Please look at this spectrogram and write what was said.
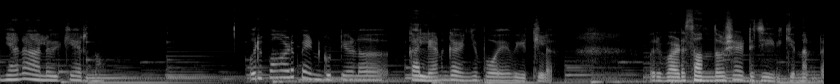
ഞാൻ ആലോചിക്കായിരുന്നു. ഒരുപാട് പെൺകുട്ടികൾ കല്യാണം കഴിഞ്ഞ് പോയ വീട്ടിൽ ഒരുപാട് സന്തോഷമായിട്ട് ജീവിക്കുന്നുണ്ട്.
